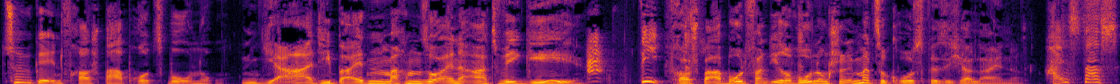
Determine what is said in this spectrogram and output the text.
zöge in Frau Sparbrots Wohnung. Ja, die beiden machen so eine Art WG. Ah, wie? Frau Sparbrot fand ihre Wohnung schon immer zu groß für sich alleine. Heißt das,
